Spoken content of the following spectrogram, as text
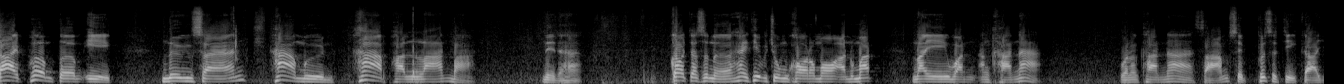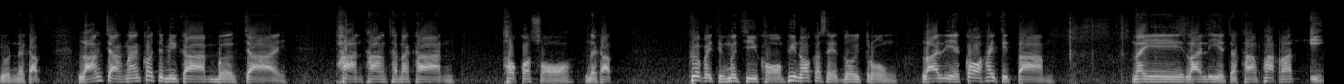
ได้เพิ่มเติมอีก 155,000 ล้านบาทนี่นะฮะก็จะเสนอให้ที่ประชุมคอรมออนุมัติในวันอังคารหน้า วันอังคารหน้า 30 พฤศจิกายนนะครับ หลังจากนั้นก็จะมีการเบิกจ่ายผ่านทางธนาคารทกสนะครับ เพื่อไปถึงบัญชีของพี่น้องเกษตรโดยตรง รายละเอียดก็ให้ติดตามในรายละเอียดจากทางภาครัฐอีก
